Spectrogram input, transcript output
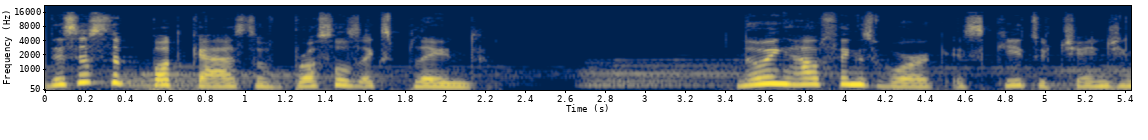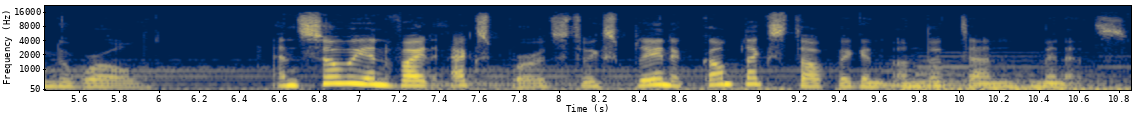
This is the podcast of Brussels Explained. Knowing how things work is key to changing the world. And so we invite experts to explain a complex topic in under 10 minutes.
